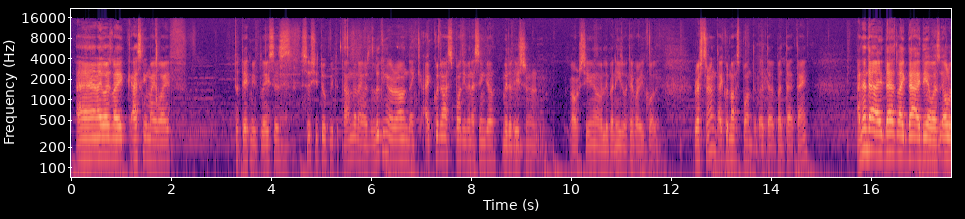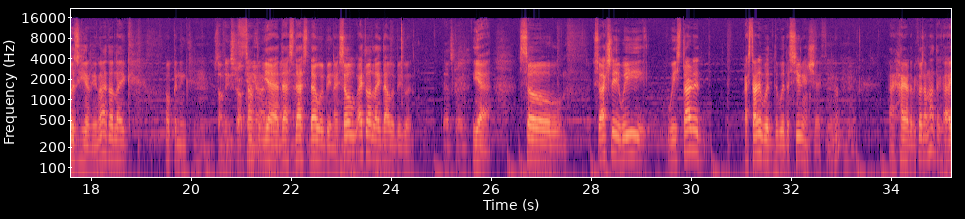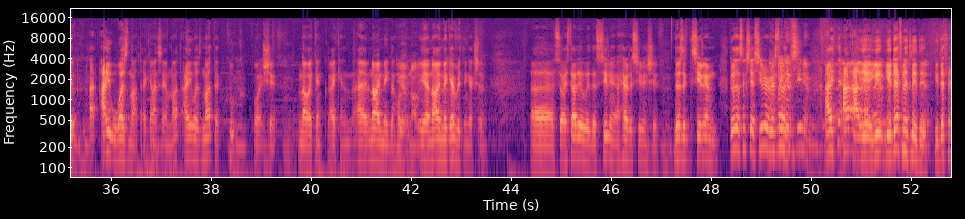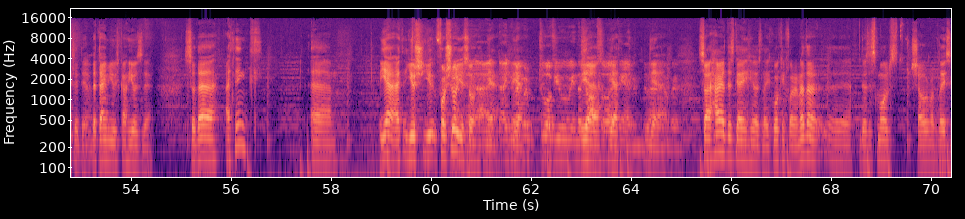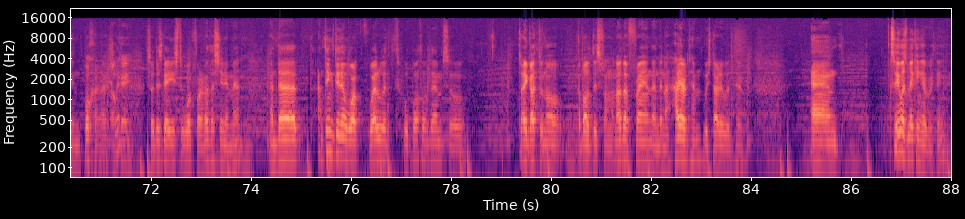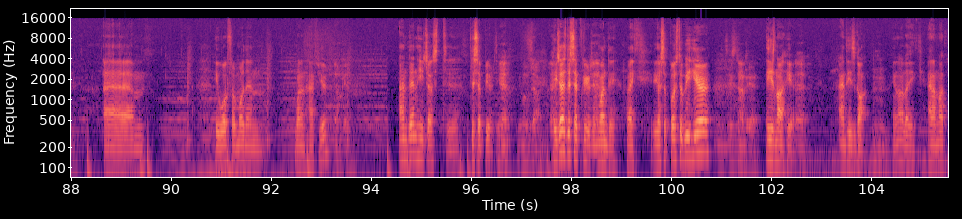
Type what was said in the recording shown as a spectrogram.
and I was like asking my wife to take me places. So she took me to Thamel. I was looking around, like I could not spot even a single Middle mm. Eastern or Syrian or Lebanese, whatever you call it, restaurant. I could not spot at that, at that time. And then that, that like that idea was always here, you know. I thought like opening mm, Something struck something. Yeah, that's that's that would be nice. So mm. I thought like that would be good. that's great. Yeah. So so actually we we started. I started with with a Syrian chef, you know. I hired her because I'm not. A, I, I I was not. I cannot say I'm not. I was not a cook or a chef. Now I can. I can. I, now I make the whole. have thing. Yeah. Now I make everything actually. Uh, so I started with a Syrian. I hired a Syrian chef. There's a Syrian. There was actually a Syrian restaurant. seen him. I, th- I, I yeah, you, you definitely did. You definitely did. Yeah. The time you come, he was there. So the I think, um, yeah, I th- you sh- you for sure you saw. him, Yeah, I, I yeah. remember two of you in the Yeah, shop, so yeah. I think I remember. Yeah. him. So I hired this guy. He was like working for another. Uh, there's a small shawarma place in Pokhara actually. Okay. So this guy used to work for another Syrian man, and that and things didn't work well with with both of them. So so I got to know about this from another friend, and then I hired him. We started with him, and so he was making everything. Um, he worked for more than one and a half year, Okay. and then he just uh, disappeared. Yeah. know. Moved on. He just disappeared in one day. Like he was supposed to be here, He's not here. he's not here, Yeah. and he's gone. Mhm. You know, like, and I'm not.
